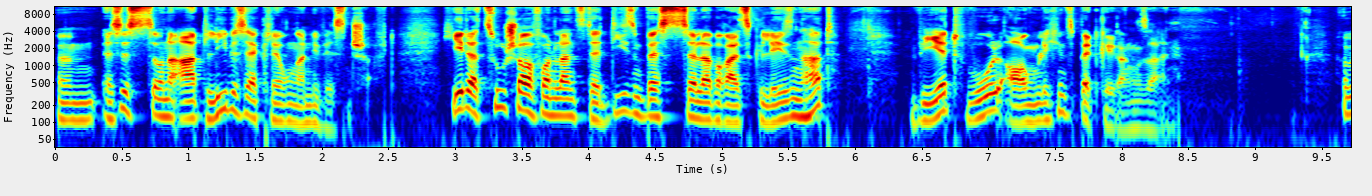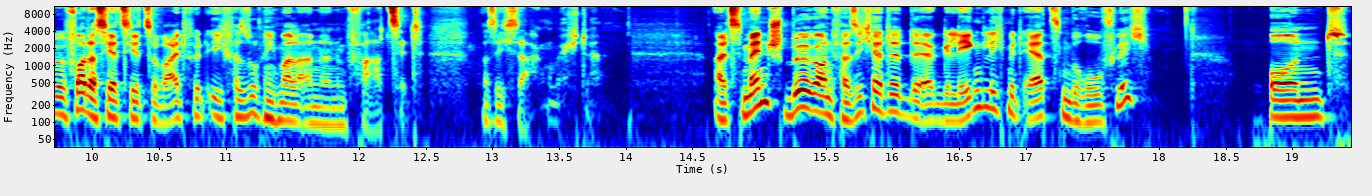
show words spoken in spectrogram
Ähm, es ist so eine Art Liebeserklärung an die Wissenschaft. Jeder Zuschauer von Lanz, der diesen Bestseller bereits gelesen hat, wird wohl augenblicklich ins Bett gegangen sein. Aber bevor das jetzt hier zu weit führt, ich versuche mich mal an einem Fazit, was ich sagen möchte. Als Mensch, Bürger und Versicherte, der gelegentlich mit Ärzten beruflich und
